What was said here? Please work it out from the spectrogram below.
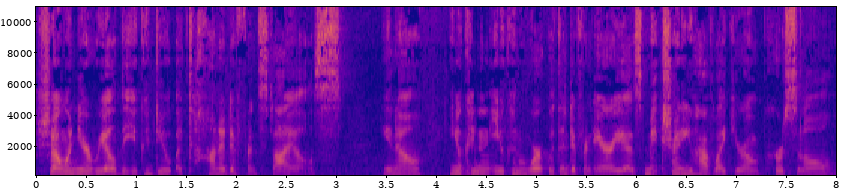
Show in your reel that you can do a ton of different styles. You know, you can you can work within different areas. Make sure you have like your own personal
